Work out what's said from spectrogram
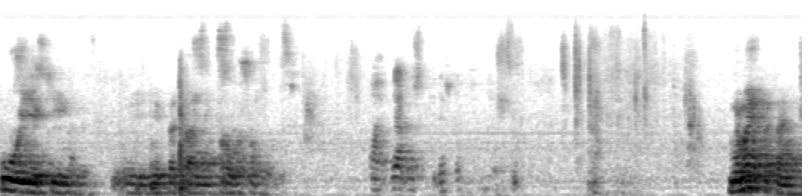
У які є питання, прошу. Немає питань?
